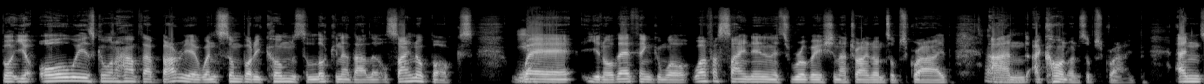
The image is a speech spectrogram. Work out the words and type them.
but you're always going to have that barrier when somebody comes to looking at that little sign up box yeah. where, you know, they're thinking, well, what if I sign in and it's rubbish and I try and unsubscribe right. and I can't unsubscribe? And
